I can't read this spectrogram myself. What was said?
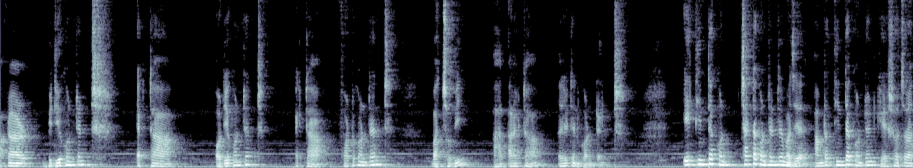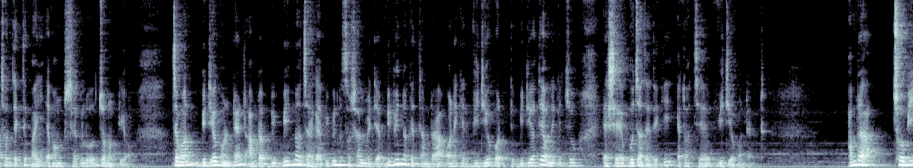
আপনার ভিডিও কন্টেন্ট একটা অডিও কন্টেন্ট একটা ফটো কন্টেন্ট বা ছবি, আর আরেকটা রিটেন কন্টেন্ট এই তিনটা চারটা কন্টেন্টের মাঝে আমরা তিনটা কন্টেন্টকে সচরাচর দেখতে পাই এবং সেগুলো জনপ্রিয়। যেমন ভিডিও কন্টেন্ট আমরা বিভিন্ন জায়গায়, বিভিন্ন সোশ্যাল মিডিয়া বিভিন্ন ক্ষেত্রে আমরা অনেকের ভিডিও করতে ভিডিওতে অনেক কিছু এসে বোঝাতে দেখি, এটা হচ্ছে ভিডিও কন্টেন্ট আমরা ছবি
